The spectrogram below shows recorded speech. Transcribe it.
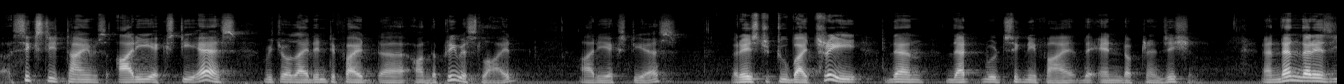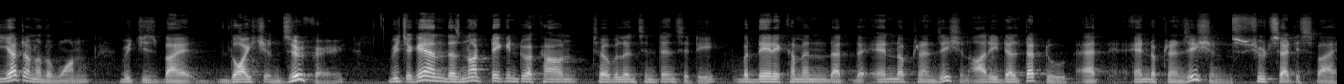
uh, 60 times R e x t s which was identified uh, on the previous slide R e x t s raised to 2 by 3 then that would signify the end of transition. And then there is yet another one which is by Deutsch and Zierke, which again does not take into account turbulence intensity, but they recommend that the end of transition R e delta 2 at end of transition should satisfy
